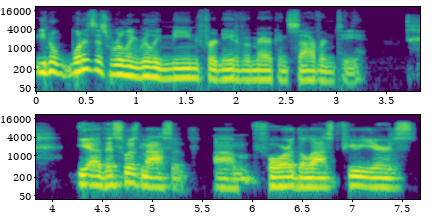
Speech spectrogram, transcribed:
you know what does this ruling really mean for Native American sovereignty? Yeah, this was massive. Um, for the last few years,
